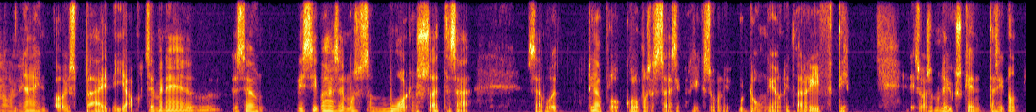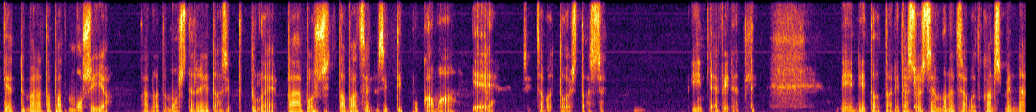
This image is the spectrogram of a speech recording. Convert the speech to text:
No niin. näin poispäin. Ja, mutta se menee, se on vissiin vähän semmoisessa muodossa, että sä, sä voit Diablo 3 esimerkiksi on joku dungeoni tai rifti. Eli se on semmoinen yksi kenttä, siinä on tietty määrä tapat mosia tai noita monstereita, sitten tulee pääbossit, tapat sen ja sitten tippuu kamaa, jee. Sitten sä voit toistaa sen indefinitely. Niin, niin, tota, niin tässä olisi semmoinen, että sä voit myös mennä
